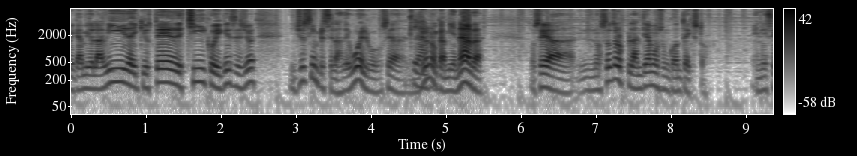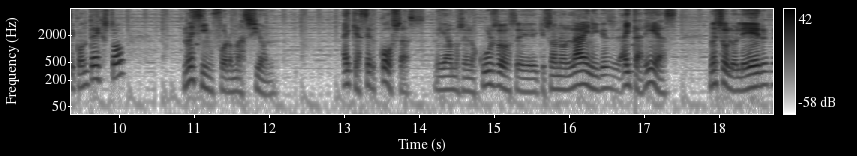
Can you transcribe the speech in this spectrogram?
me cambió la vida y que ustedes, chicos, y qué sé yo. Y yo siempre se las devuelvo, o sea, yo no cambié nada. O sea, nosotros planteamos un contexto. En ese contexto no es información. Hay que hacer cosas, digamos, en los cursos eh, que son online y que hay tareas. No es solo leer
